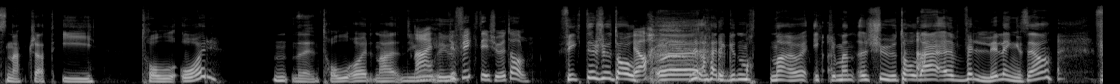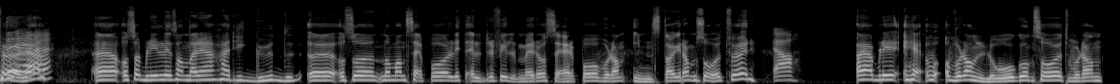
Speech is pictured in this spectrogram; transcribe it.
Snapchat i tolv år. Tolv år? Nei, jo, Nei, du fikk det i 2012. Fikk det i 2012! Ja. Eh, herregud, matten er jo ikke Men eh, 2012, det er eh, veldig lenge siden, føler Det jeg. Eh, og så blir det litt sånn der, herregud. Uh, og så når man ser på litt eldre filmer og ser på hvordan Instagram så ut før Ja. Hvordan logoen så ut, hvordan,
